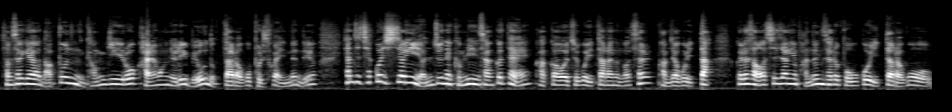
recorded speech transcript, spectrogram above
전 세계가 나쁜 경기로 갈 확률이 매우 높다라고 볼 수가 있는데요. 현재 채권 시장이 연준의 금리 인상 끝에 가까워지고 있다는 것을 감지하고 있다. 그래서 시장의 반등세를 보고 있다라고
